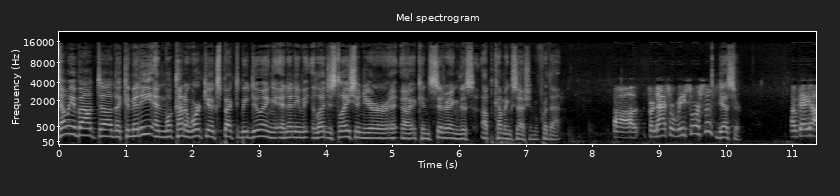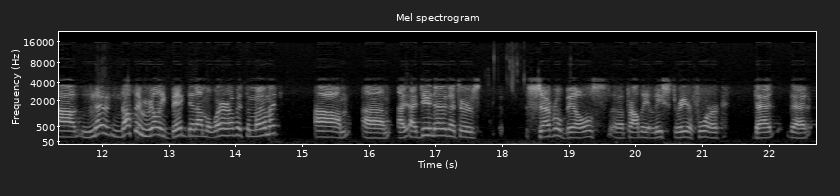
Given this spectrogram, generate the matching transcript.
tell me about uh, the committee and what kind of work you expect to be doing in any legislation you're uh, considering this upcoming session for that. Uh, for natural resources? Yes, sir. Okay. Uh, no, nothing really big that I'm aware of at the moment. Um, um, I, I, do know that there's several bills, uh, probably at least three or four, that that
